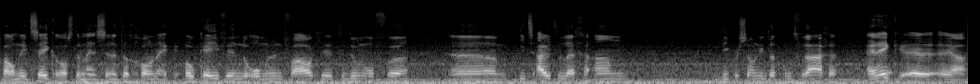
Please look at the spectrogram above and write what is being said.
Waarom niet? Zeker als de mensen het toch gewoon oké vinden om hun verhaaltje te doen of eh, ehm, iets uit te leggen aan die persoon die dat komt vragen. En ik, eh, ja,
